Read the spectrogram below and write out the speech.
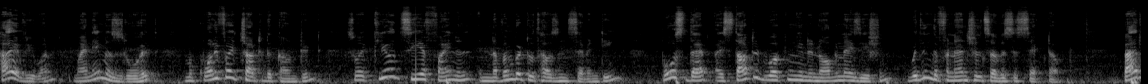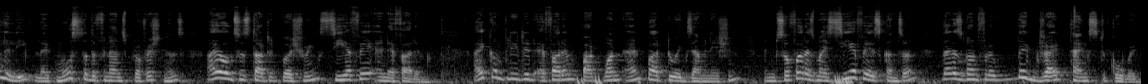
Hi everyone, my name is Rohit. I'm a qualified chartered accountant. So I cleared CA final in November 2017. Post that, I started working in an organization within the financial services sector. Parallelly, like most of the finance professionals, I also started pursuing CFA and FRM. I completed FRM Part 1 and Part 2 examination, and so far as my CFA is concerned, that has gone for a big ride thanks to COVID.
